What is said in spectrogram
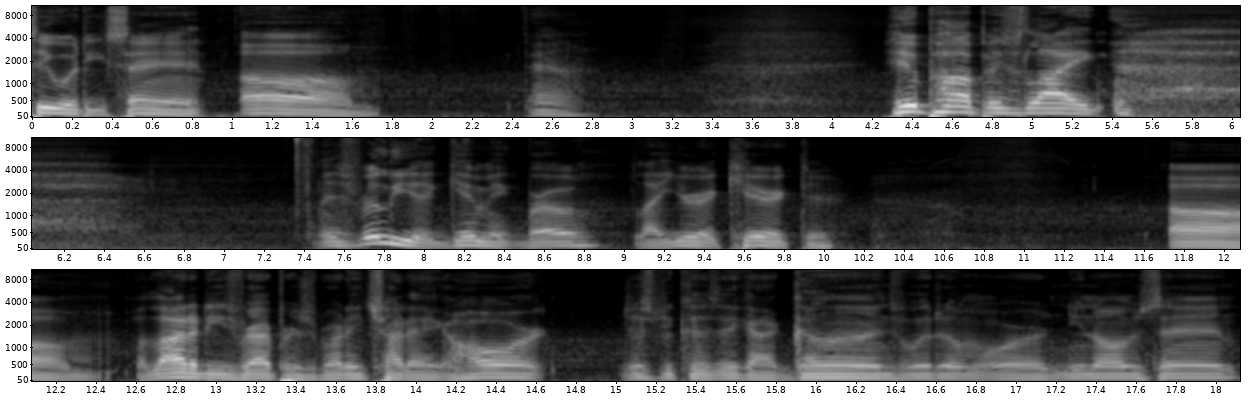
see what he's saying. Um, damn. Hip hop is like, it's really a gimmick, bro. Like you're a character. Um, a lot of these rappers, bro, they try to act hard just because they got guns with them, or you know what I'm saying.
